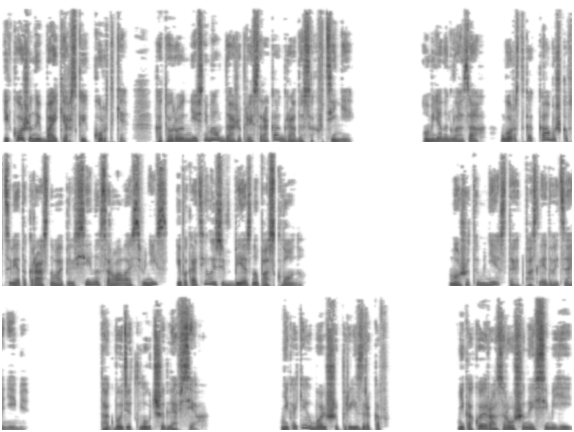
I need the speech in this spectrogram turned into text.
и кожаной байкерской куртки, которую он не снимал даже при 40 градусах в тени. У меня на глазах горстка камушков цвета красного апельсина сорвалась вниз и покатилась в бездну по склону. Может, и мне стоит последовать за ними. Так будет лучше для всех. Никаких больше призраков, никакой разрушенной семьи.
